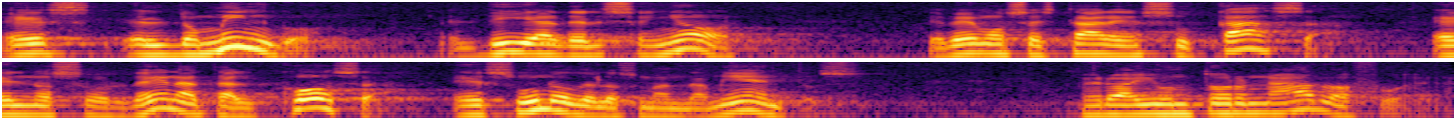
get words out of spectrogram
Es el domingo, el día del Señor. Debemos estar en su casa. Él nos ordena tal cosa. Es uno de los mandamientos. Pero hay un tornado afuera.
